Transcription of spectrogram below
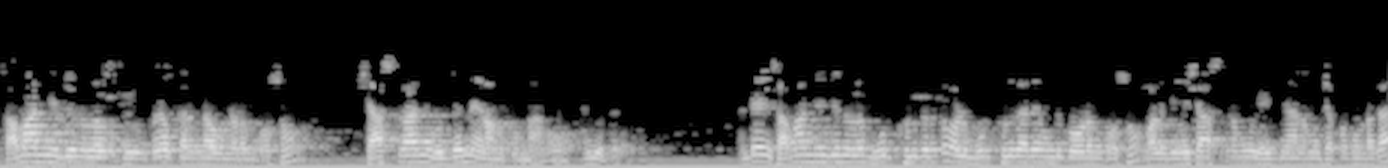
సామాన్య జనులకి ఉపయోగకరంగా ఉండడం కోసం శాస్త్రాన్ని వద్దని నేను అనుకున్నాను అని చెప్పాడు అంటే సామాన్య జనుల మూర్ఖులు కనుక వాళ్ళు మూర్ఖులుగానే ఉండిపోవడం కోసం వాళ్ళకి ఏ శాస్త్రము ఏ జ్ఞానము చెప్పకుండా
